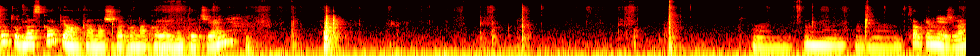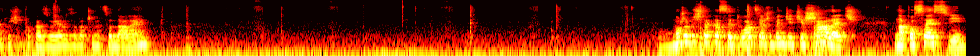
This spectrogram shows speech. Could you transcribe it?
Co tu dla skorpionka naszego na kolejny tydzień? Całkiem nieźle, tu się pokazuje, ale zobaczymy co dalej. Może być taka sytuacja, że będziecie szaleć na posesji,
